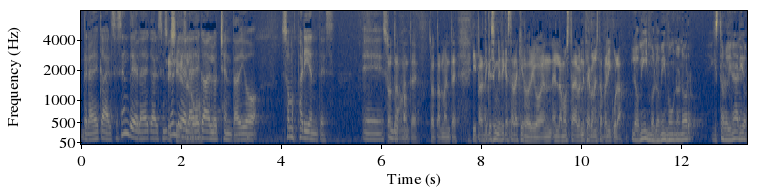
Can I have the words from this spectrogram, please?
De la década del 60 y de la década del 50 sí, y de la luego. década del 80. Digo, somos parientes. Eh. Totalmente, totalmente. ¿Y para ti qué significa estar aquí, Rodrigo, en, en la muestra de Venecia con esta película? Lo mismo, lo mismo, un honor extraordinario.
